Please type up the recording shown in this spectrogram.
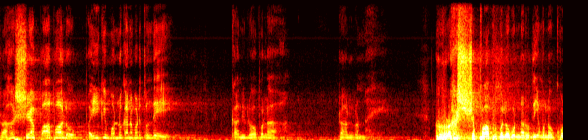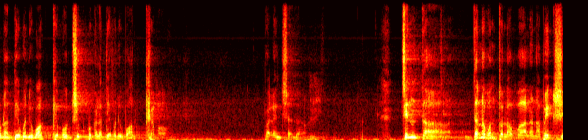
రహస్య పాపాలు పైకి మొన్ను కనబడుతుంది. కానీ లోపల రాళ్ళున్నాయి. రహస్య పాపములో ఉన్న హృదయములో కూడా దేవుని వాక్యము జిమ్ము గల దేవుని వాక్యము ఫలించదు. చింత ధనవంతులు అవ్వాలన్న అపేక్ష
